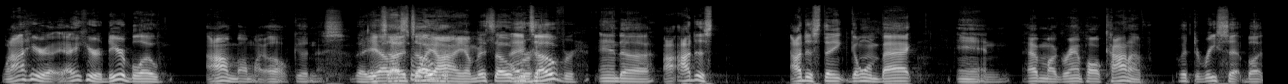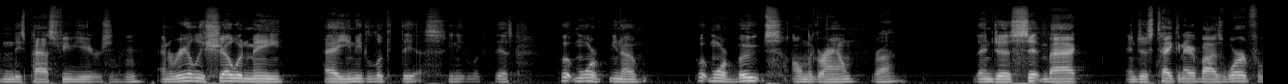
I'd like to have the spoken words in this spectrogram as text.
when I hear I hear a deer blow, I'm I'm like, oh goodness, Yeah, It's- that's it's the way over. I am. It's over. It's over. And uh, I, I just I just think going back and having my grandpa kind of put the reset button these past few years Mm-hmm. and really showing me, hey, you need to look at this. You need to look at this. Put more, you know, put more boots on the ground Right. than just sitting back and just taking everybody's word for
